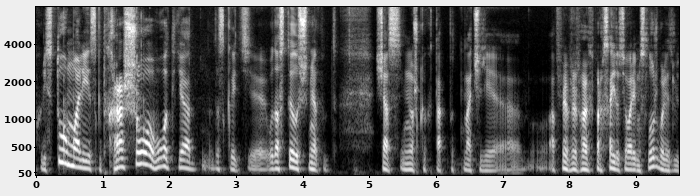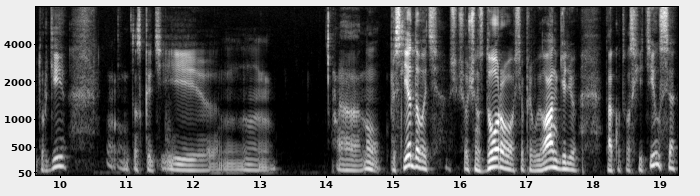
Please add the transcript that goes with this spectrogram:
Христу молиться, сказать, хорошо, вот я, так сказать, удостоился, что меня тут сейчас немножко так вот начали, э, происходило все время службы, литургии, так сказать, и э, ну, преследовать, очень здорово, все при Евангелию, так вот восхитился.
